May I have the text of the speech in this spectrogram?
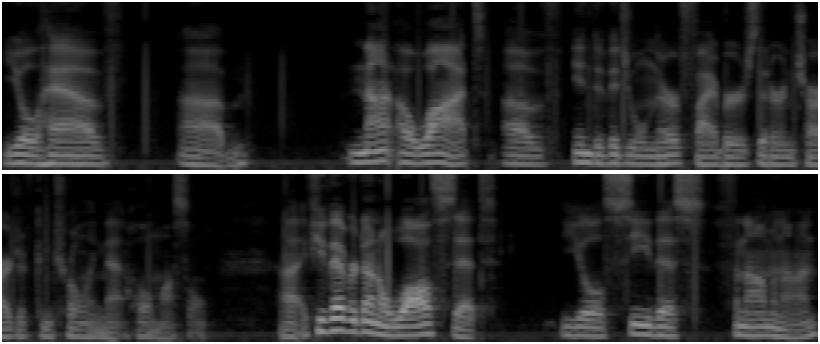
you'll have um, not a lot of individual nerve fibers that are in charge of controlling that whole muscle. Uh, if you've ever done a wall sit, you'll see this phenomenon.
